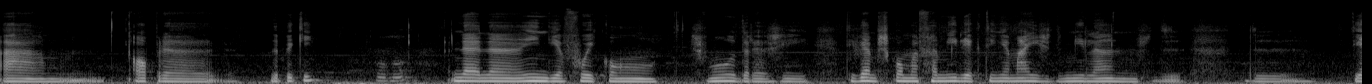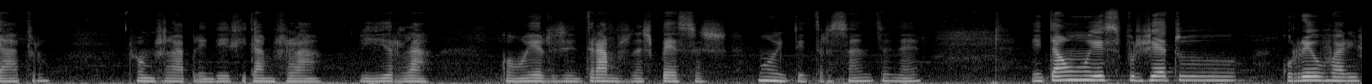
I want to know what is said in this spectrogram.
à Ópera de Pequim. Uhum. Na, na, Índia foi com as mudras e tivemos com uma família que tinha mais de mil anos de, de teatro. Fomos lá aprender, ficámos lá, viver lá com eles, entramos nas peças, muito interessante, né? Então esse projeto correu vários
